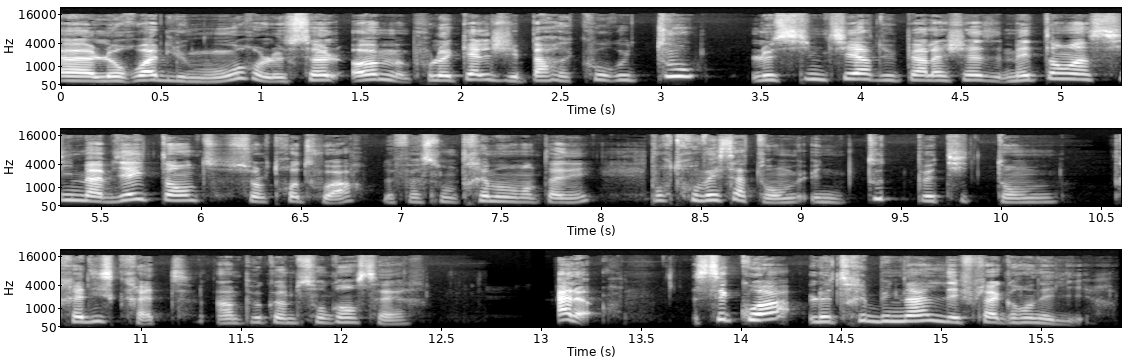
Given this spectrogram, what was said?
euh, le roi de l'humour, le seul homme pour lequel j'ai parcouru tout le cimetière du Père Lachaise, mettant ainsi ma vieille tante sur le trottoir, de façon très momentanée, pour trouver sa tombe, une toute petite tombe, très discrète, un peu comme son cancer. Alors, c'est quoi le tribunal des flagrants délires?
